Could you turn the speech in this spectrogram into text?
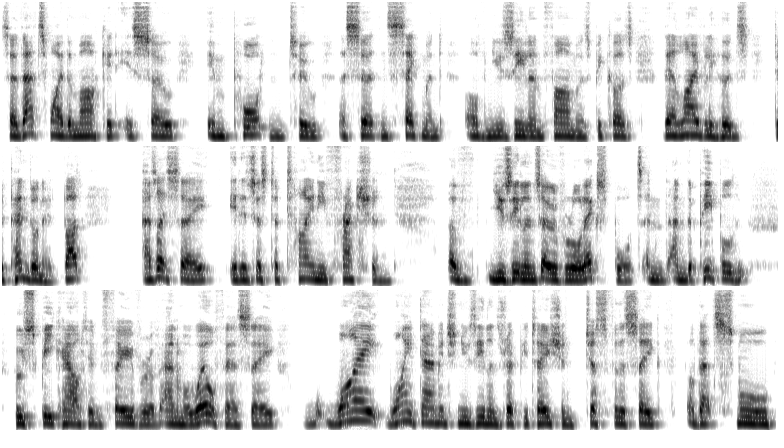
So that's why the market is so important to a certain segment of New Zealand farmers because their livelihoods depend on it. But as I say, it is just a tiny fraction of New Zealand's overall exports. And, and the people who speak out in favor of animal welfare say, why, why damage New Zealand's reputation just for the sake of that small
